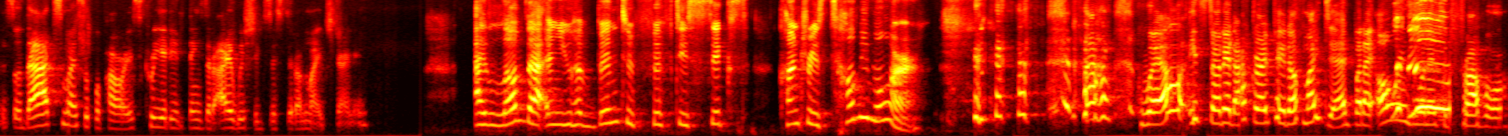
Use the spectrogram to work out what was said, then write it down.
And so that's my superpower is creating things that I wish existed on my journey. I love that. And you have been to 56 countries. Tell me more. well, it started after I paid off my debt, but I always wanted to travel.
